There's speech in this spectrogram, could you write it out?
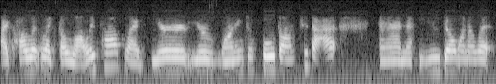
I call it like the lollipop, like you're you're wanting to hold on to that and you don't want to let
